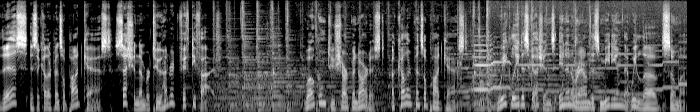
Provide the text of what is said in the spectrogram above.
This is the Color Pencil Podcast, session number 255. Welcome to Sharpened Artist, a colored pencil podcast. Weekly discussions in and around this medium that we love so much.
